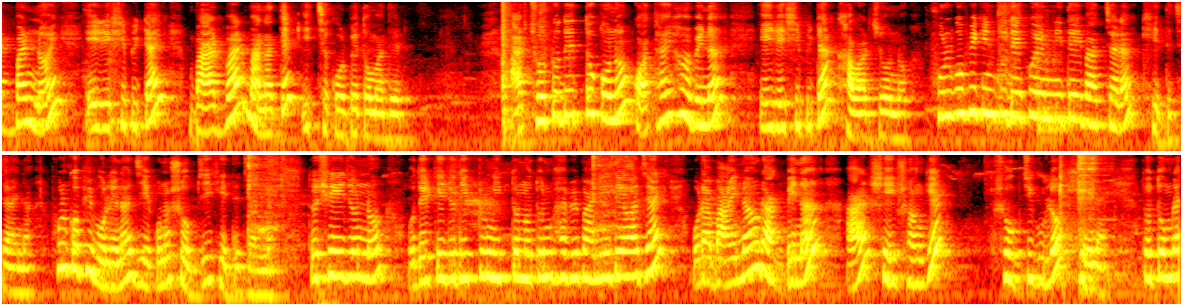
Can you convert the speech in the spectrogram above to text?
একবার নয়, এই রেসিপিটাই বারবার বানাতে ইচ্ছে করবে তোমাদের। আর ছোটদের তো কোনো কথাই হবে না এই রেসিপিটা খাওয়ার জন্য। ফুলকপি কিন্তু দেখো এমনিতেই বাচ্চারা খেতে চায় না। ফুলকপি বলে না যে কোনো সবজি খেতে চায় না। তো সেই জন্য ওদেরকে যদি একটু নিত্য নতুনভাবে বানিয়ে দেওয়া যায়, ওরা বায়নাও রাখবে না আর সেই সঙ্গে সবজিগুলো খেয়ে নেয়। তো তোমরা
